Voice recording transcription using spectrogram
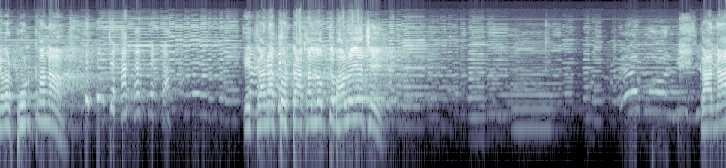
এবার কোন কানা? এ কানা তোর টাকার লোভ তো ভালোই আছে। কানা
